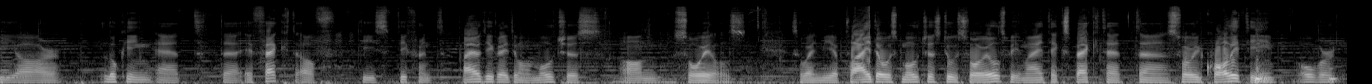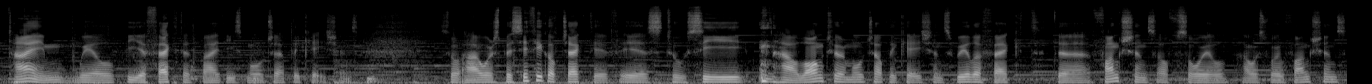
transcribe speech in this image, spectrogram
We are looking at the effect of these different biodegradable mulches on soils. So when we apply those mulches to soils, we might expect that uh, soil quality over time will be affected by these mulch applications. So our specific objective is to see how long-term mulch applications will affect the functions of soil, how soil functions,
